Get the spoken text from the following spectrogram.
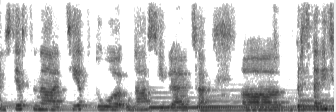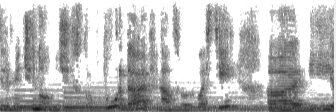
естественно, те, кто у нас являются э, представителями чиновничьих структур, да, финансовых властей. А, и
